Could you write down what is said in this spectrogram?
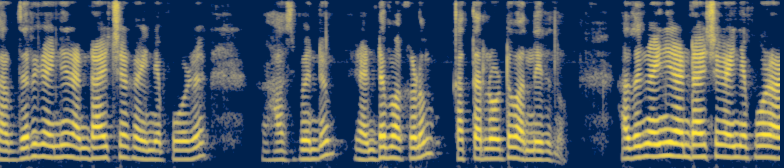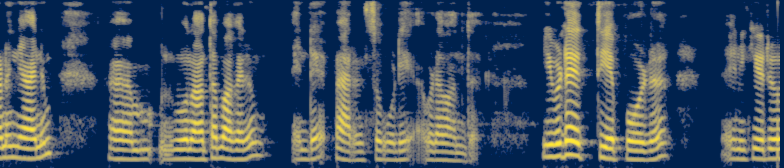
സർജറി കഴിഞ്ഞ് രണ്ടാഴ്ച കഴിഞ്ഞപ്പോൾ ഹസ്ബൻഡും രണ്ട് മക്കളും ഖത്തറിലോട്ട് വന്നിരുന്നു. അതും കഴിഞ്ഞ് രണ്ടാഴ്ച കഴിഞ്ഞപ്പോഴാണ് ഞാനും മൂന്നാമത്തെ മകനും എന്റെ പാരൻസും കൂടി ഇവിടെ വന്നത്. ഇവിടെ എത്തിയപ്പോൾ എനിക്കൊരു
